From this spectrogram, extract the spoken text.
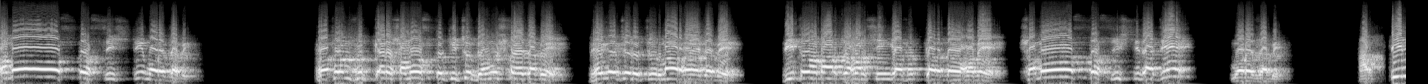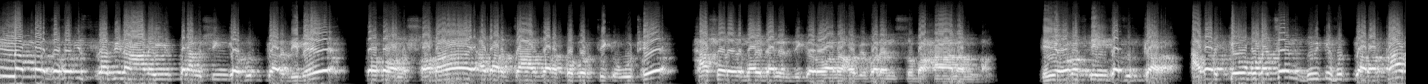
সমস্ত সৃষ্টি মরে যাবে। প্রথম ফুৎকারে সমস্ত কিছু বেহুশ হয়ে যাবে, ভেঙে চুরে চুরমার হয়ে যাবে। দ্বিতীয়বার যখন সিংহা ফুৎকার দেওয়া হবে, সমস্ত সৃষ্টিরাজি মরে যাবে। আর তিন নম্বর যখন ইসরাফিল আলাই ইসলাম সিংহা ফুৎকার দিবে, তখন সবাই আবার যার যার কবর থেকে উঠে হাসরের ময়দানের দিকে রওনা হবে বলেন সুবাহান এই হলো তিনটা ফুৎকার। আবার কেউ বলেছেন দুইটি ফুৎকার, অর্থাৎ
